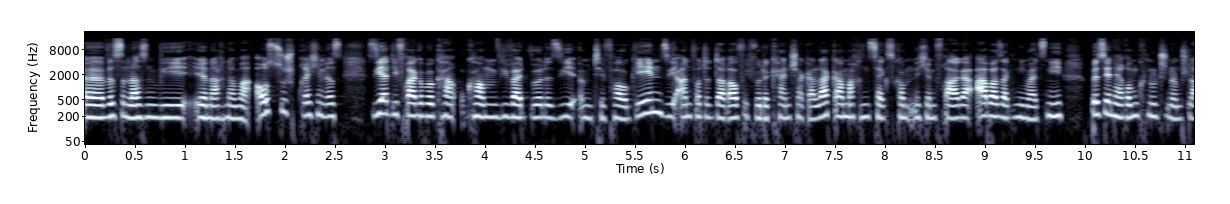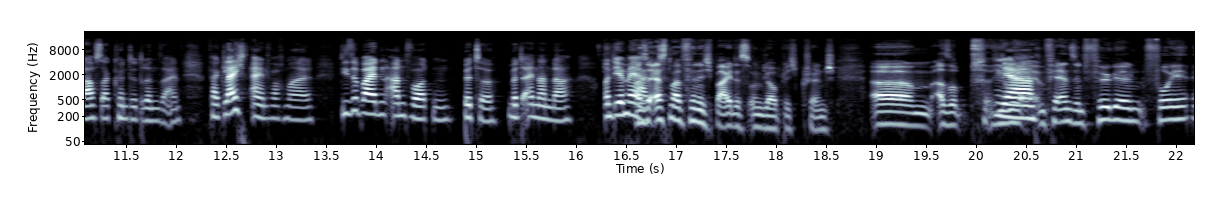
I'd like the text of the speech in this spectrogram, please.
äh, wissen lassen, wie ihr Nachname auszusprechen ist. Sie hat die Frage bekommen, wie weit würde sie im TV gehen. Sie antwortet darauf, ich würde kein Chakalaka machen, Sex kommt nicht in Frage, aber sagt niemals nie, bisschen herumknutschen im Schlafsack könnte drin sein. Vergleicht einfach mal diese beiden Antworten, bitte, miteinander. Und ihr merkt, Also erstmal finde ich beides unglaublich cringe. Ähm, also pff, Junge, Ja. im Fernsehen Vögeln, pfui.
